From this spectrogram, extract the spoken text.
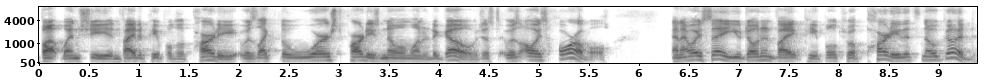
But when she invited people to the party, it was like the worst parties no one wanted to go. Just it was always horrible. And I always say, you don't invite people to a party that's no good.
